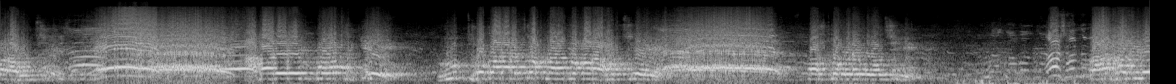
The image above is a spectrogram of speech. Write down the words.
করা হচ্ছে, আমাদের এই পথকে রুদ্ধ করার চক্রান্ত করা হচ্ছে। স্পষ্ট করে বলছি, বাধা দিলে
